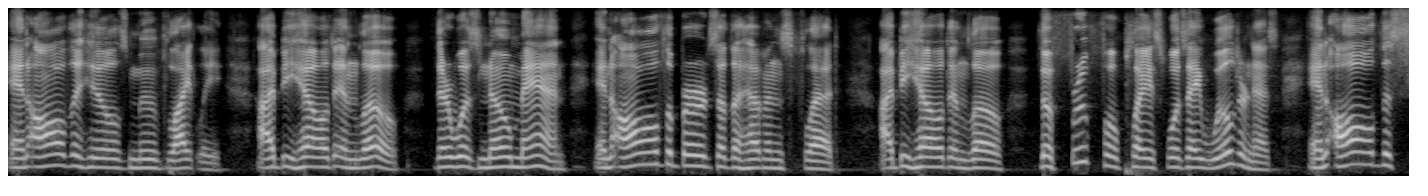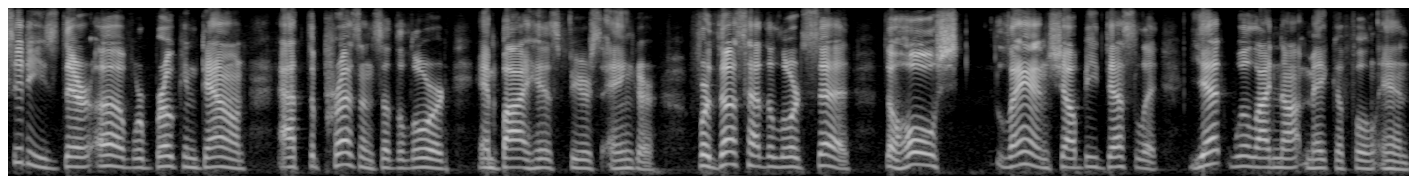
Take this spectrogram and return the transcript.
and all the hills moved lightly. I beheld, and lo, there was no man, and all the birds of the heavens fled. I beheld, and lo, the fruitful place was a wilderness, and all the cities thereof were broken down at the presence of the Lord and by his fierce anger. For thus had the Lord said, The whole sh- land shall be desolate, yet will I not make a full end.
